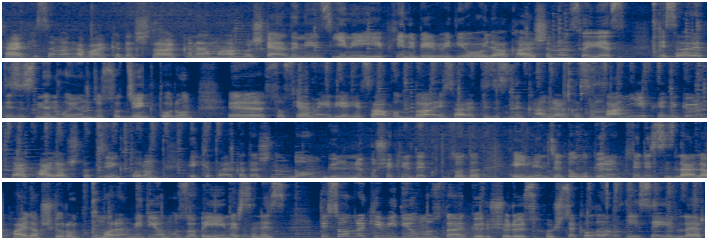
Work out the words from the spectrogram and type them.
Herkese merhaba arkadaşlar. Kanalıma hoş geldiniz. Yeni yepyeni bir videoyla karşınızdayız. Esaret dizisinin oyuncusu Cenk Torun e, sosyal medya hesabında Esaret dizisinin kamera arkasından yepyeni görüntüler paylaştı. Cenk Torun ekip arkadaşının doğum gününü bu şekilde kutladı. Eğlence dolu görüntüleri sizlerle paylaşıyorum. Umarım videomuzu beğenirsiniz. Bir sonraki videomuzda görüşürüz. Hoşçakalın, iyi seyirler.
